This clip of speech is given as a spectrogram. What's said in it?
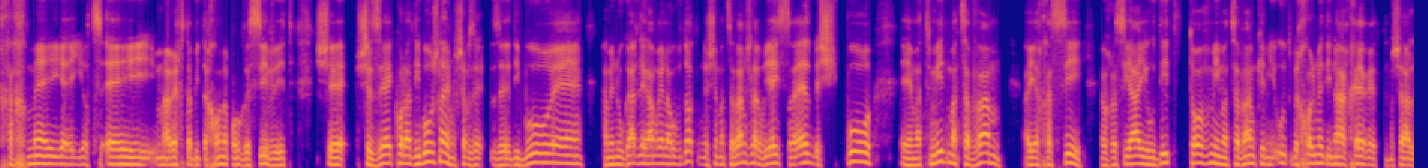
חכמי יוצאי מערכת הביטחון הפרוגרסיבית, ש, שזה כל הדיבור שלהם. עכשיו זה, זה דיבור המנוגד לגמרי לעובדות, מפני שמצבם של ערביי ישראל בשיפור מתמיד מצבם היחסי האוכלוסייה היהודית טוב ממצבם כמיעוט בכל מדינה אחרת, למשל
